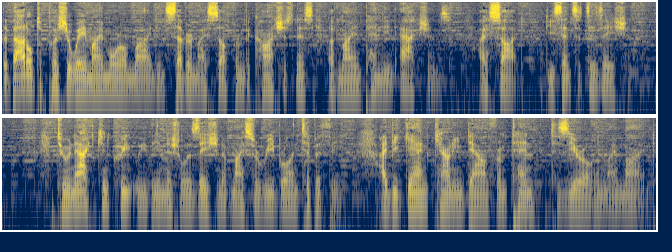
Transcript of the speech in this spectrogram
The battle to push away my moral mind and sever myself from the consciousness of my impending actions. I sought desensitization. To enact concretely the initialization of my cerebral antipathy, I began counting down from 10 to 0 in my mind,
